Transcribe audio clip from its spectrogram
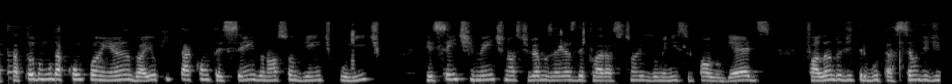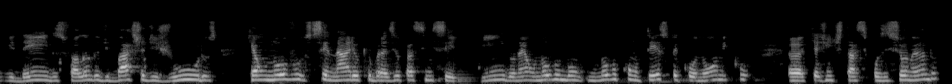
Está uh, todo mundo acompanhando aí o que está acontecendo no nosso ambiente político. Recentemente nós tivemos aí as declarações do ministro Paulo Guedes falando de tributação de dividendos, falando de baixa de juros, que é um novo cenário que o Brasil está se inserindo, né? um, novo, um novo contexto econômico uh, que a gente está se posicionando.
